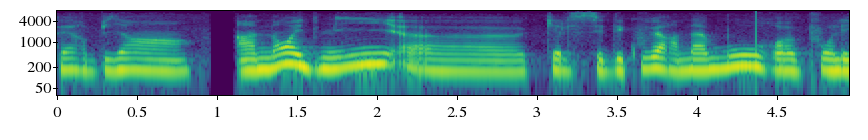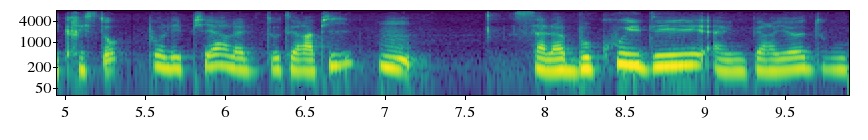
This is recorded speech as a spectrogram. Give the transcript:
faire bien un an et demi euh, qu'elle s'est découvert un amour pour les cristaux, pour les pierres, la lithothérapie. Mm. Ça l'a beaucoup aidée à une période où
